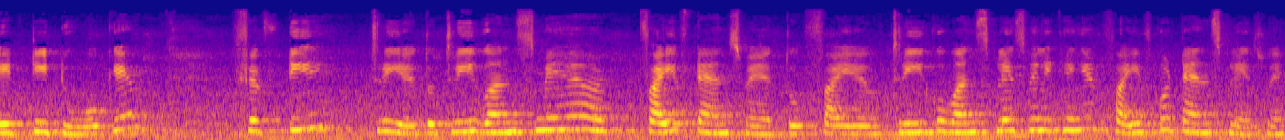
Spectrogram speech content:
eighty two okay fifty three है तो थ्री वंस में है और फाइव टेंस में है तो फाइव थ्री को वंस प्लेस में लिखेंगे फाइव को टेंस प्लेस में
